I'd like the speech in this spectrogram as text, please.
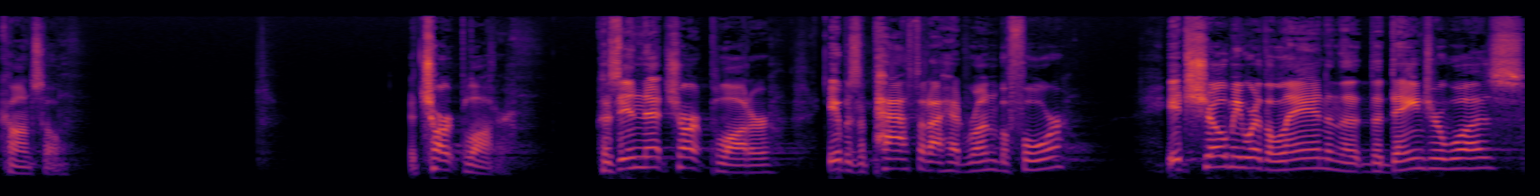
console, a chart plotter. Because in that chart plotter, it was a path that I had run before it showed me where the land and the, the danger was.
